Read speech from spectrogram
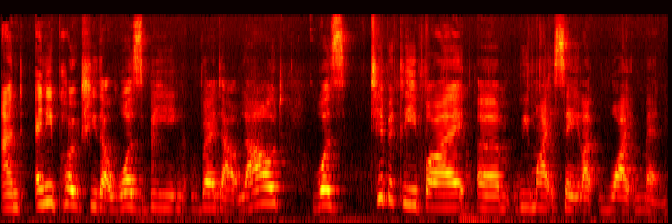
And any poetry that was being read out loud was typically by, um, we might say, like white men,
